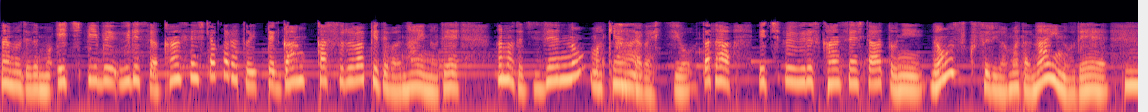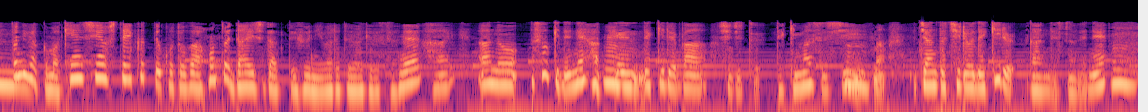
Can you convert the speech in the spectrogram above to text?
なのででも HPV ウイルスが感染したからといってがん化するわけではないので、なので事前の、まあ、検査が必要。はい、ただ、HPV ウイルス感染した後に治す薬がまだないので、うん、とにかくまあ検診をしていくっていうことが本当に大事だっていうふうに言われてるわけですよね。はい。あの、早期でね、発見できれば手術できますし、うん、まあ、ちゃんと治療できるがんですのでね、うん、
